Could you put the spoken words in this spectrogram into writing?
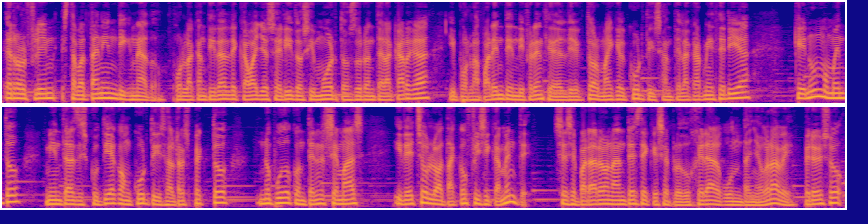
Errol Flynn estaba tan indignado por la cantidad de caballos heridos y muertos durante la carga y por la aparente indiferencia del director Michael Curtis ante la carnicería, que en un momento, mientras discutía con Curtis al respecto, no pudo contenerse más y de hecho lo atacó físicamente. Se separaron antes de que se produjera algún daño grave, pero eso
